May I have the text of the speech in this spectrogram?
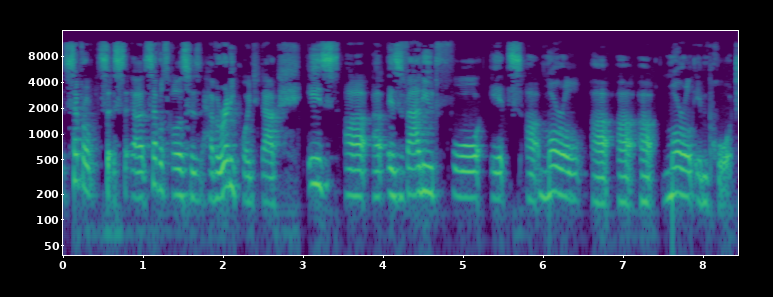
several uh, several scholars have already pointed out is uh, uh, is valued for its uh, moral uh, moral import.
